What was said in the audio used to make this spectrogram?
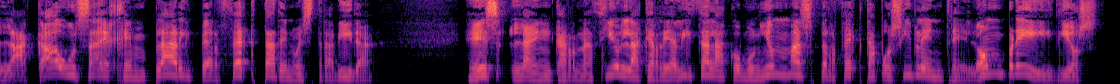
la causa ejemplar y perfecta de nuestra vida. Es la encarnación la que realiza la comunión más perfecta posible entre el hombre y Dios.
